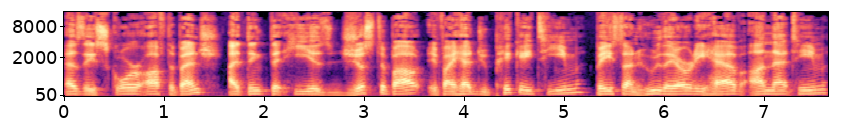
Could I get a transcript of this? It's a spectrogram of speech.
as a scorer off the bench. I think that he is just about if i had to pick a team based on who they already have on that team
